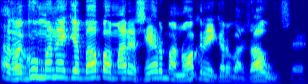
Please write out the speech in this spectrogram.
આ રઘુ મને કે બાપા મારે શહેરમાં નોકરી કરવા જાવું છે.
